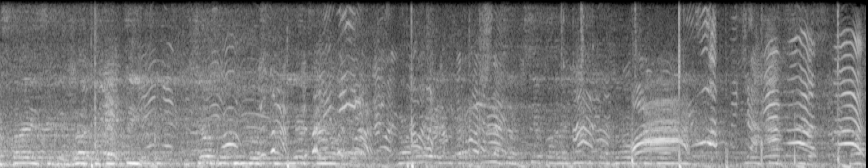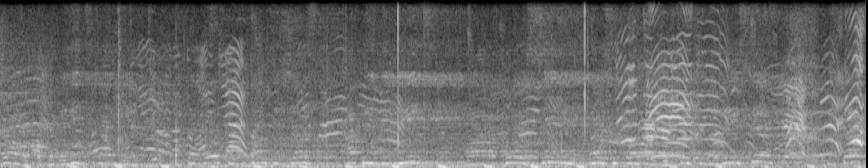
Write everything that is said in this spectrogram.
останется держать только ты. Сейчас мы будем распределять команду. Кого я не касаюсь, все подойдите, пожалуйста, ко мне. Пожалуйста, подойдите ко мне. Того, чтобы нам сейчас определить а, по силе нашу команду. Стойте на месте. Итак,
